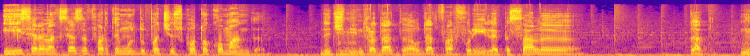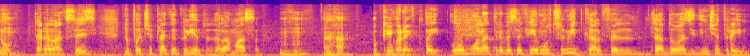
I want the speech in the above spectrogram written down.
ei se relaxează foarte mult după ce scot o comandă. Deci, mm. dintr-o dată, au dat farfuriile pe sală, gata. Nu, te relaxezi după ce pleacă clientul de la masă. Mhm. Aha, ok. Corect. Păi, omul ăla trebuie să fie mulțumit, că altfel, a doua zi din ce trăim?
